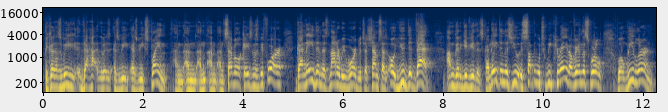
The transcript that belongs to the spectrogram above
Because as we the, as we as we explained on, on, on, on several occasions before, Gan Eden is not a reward which Hashem says, "Oh, you did that, I'm going to give you this." Gan Eden is you is something which we create over here in this world. When we learn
